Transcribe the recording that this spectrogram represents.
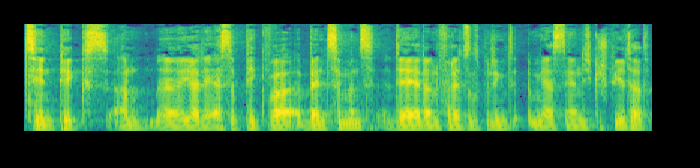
zehn Picks, an, äh, ja der erste Pick war Ben Simmons, der ja dann verletzungsbedingt im ersten Jahr nicht gespielt hat.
